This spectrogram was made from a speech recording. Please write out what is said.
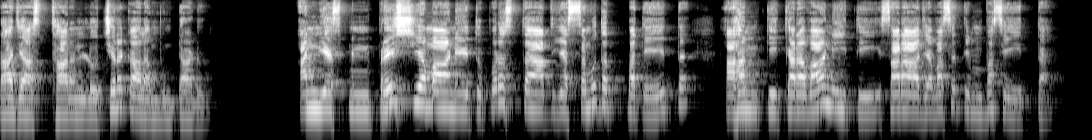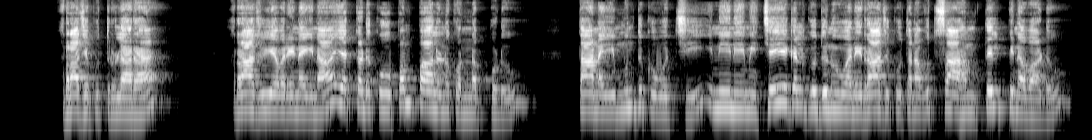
రాజాస్థానంలో చిరకాలం ఉంటాడు. అన్యస్మిన్ ప్రేష్యమాణేతు పురస్తాత్ యస్ సముతత్పతేత్ అహం కి కరవాణీతి సరాజ వసతిం వసేత్. రాజపుత్రులారా రాజు ఎవరినైనా ఎక్కడికో పంపాలనుకున్నప్పుడు తానై ముందుకు వచ్చి నేనేమి చేయగలుగుదును అని రాజుకు తన ఉత్సాహం తెలిపినవాడు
